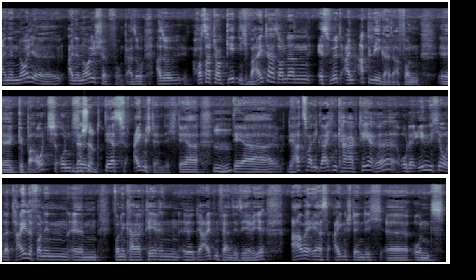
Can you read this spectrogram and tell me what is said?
eine neue, eine neue Schöpfung. Also, also Hossa Talk geht nicht weiter, sondern es wird ein Ableger davon gebaut und der ist eigenständig. Der, der, der hat zwar die gleichen Charaktere oder ähnliche oder Teile von den, ähm, von den Charakteren äh, der alten Fernsehserie, aber er ist eigenständig äh, und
